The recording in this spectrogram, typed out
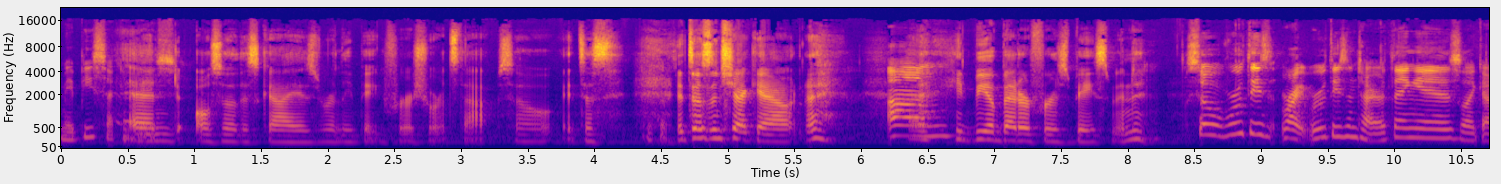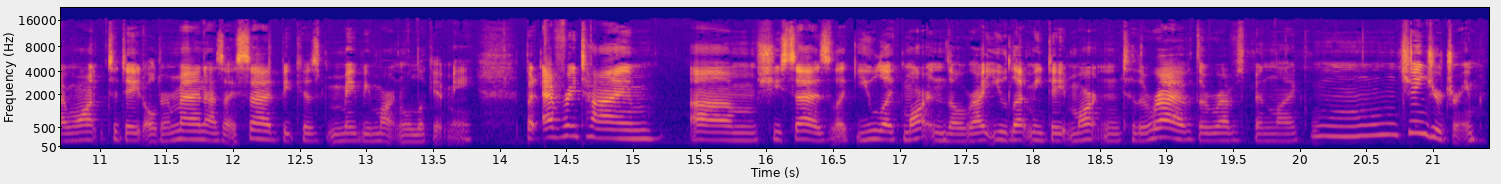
Maybe second base. And also, this guy is really big for a shortstop, so it does it doesn't check out. Um, He'd be a better first baseman. So Ruthie's right. Ruthie's entire thing is like I want to date older men, as I said, because maybe Martin will look at me. But every time um, she says like you like Martin though, right? You let me date Martin to the Rev. The Rev's been like, mm, change your dream.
